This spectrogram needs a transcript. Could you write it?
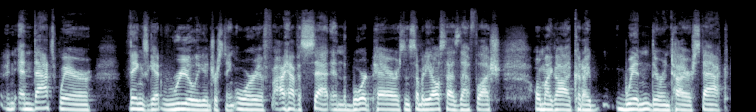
And, and that's where things get really interesting. Or if I have a set and the board pairs and somebody else has that flush, oh my God, could I win their entire stack?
